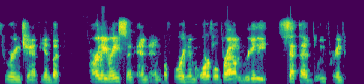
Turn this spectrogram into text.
touring champion. But Harley Race and, and, and before him, Orville Brown really set that blueprint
